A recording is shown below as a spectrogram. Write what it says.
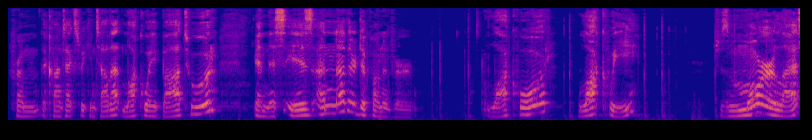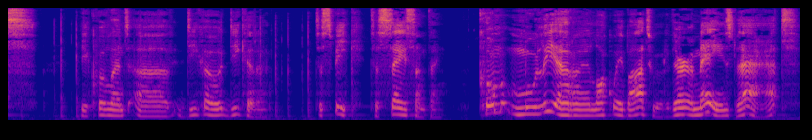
from the context, we can tell that. Loquebatur, and this is another deponent verb. Loquor, loqui, which is more or less the equivalent of dico dicere, to speak, to say something. Cum muliere loquebatur. They're amazed that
